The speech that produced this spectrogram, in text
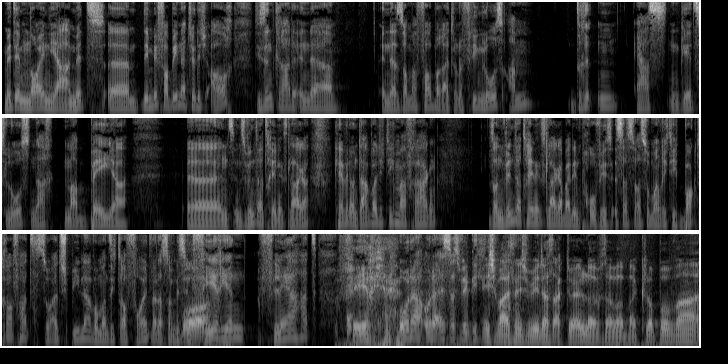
mit dem neuen Jahr, mit ähm, dem BVB natürlich auch. Die sind gerade in der in der Sommervorbereitung. Da fliegen los am 3.1. geht's los nach Marbella äh, ins, ins Wintertrainingslager. Kevin, und da wollte ich dich mal fragen, so ein Wintertrainingslager bei den Profis, ist das was, wo man richtig Bock drauf hat, so als Spieler, wo man sich drauf freut, weil das so ein bisschen. Ferien-Flair hat? Ferien. Oder, oder ist das wirklich, Ich weiß nicht, wie das aktuell läuft, aber bei Kloppo war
